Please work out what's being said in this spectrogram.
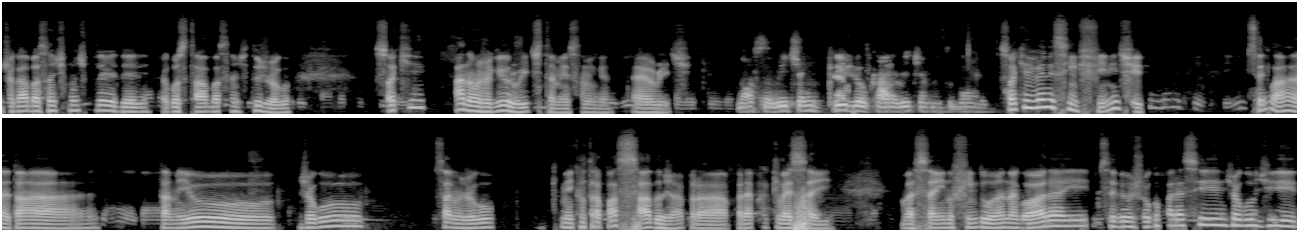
jogava bastante multiplayer dele. Eu gostava bastante do jogo. Só que. Ah não, joguei o Reach também, se não me engano. É, o Reach. Nossa, o Reach é incrível, é, cara. O Reach é muito bom. Só que vendo esse Infinity, sei lá, tá. Tá meio. Jogo sabe, um jogo meio que ultrapassado já pra, pra época que vai sair. Vai sair no fim do ano agora e você vê o jogo, parece jogo de,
